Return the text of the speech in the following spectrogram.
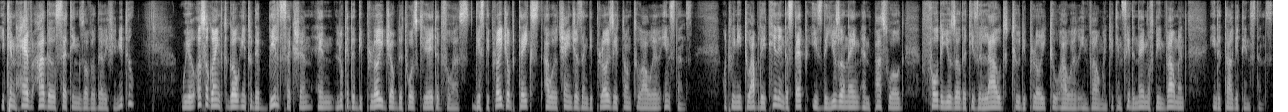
You can have other settings over there if you need to. We are also going to go into the build section and look at the deploy job that was created for us. This deploy job takes our changes and deploys it onto our instance. What we need to update here in the step is the username and password for the user that is allowed to deploy to our environment. You can see the name of the environment in the target instance.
